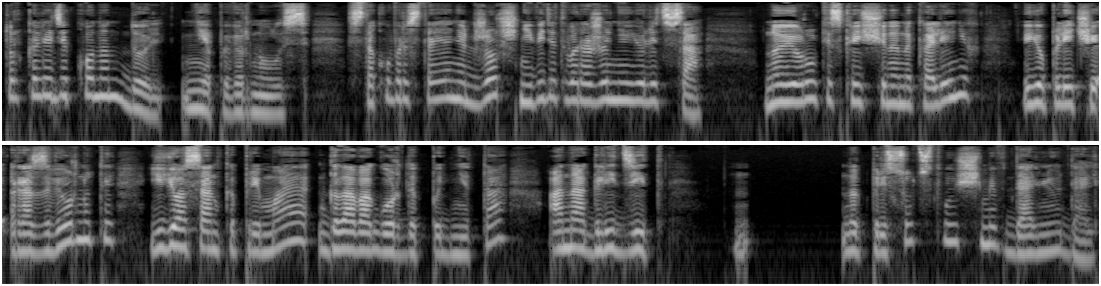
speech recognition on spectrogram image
Только леди Конан Дойль не повернулась. С такого расстояния Джордж не видит выражения ее лица, но ее руки скрещены на коленях, ее плечи развернуты, ее осанка прямая, голова гордо поднята, она глядит над присутствующими в дальнюю даль.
